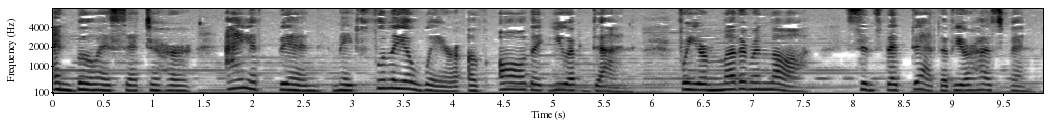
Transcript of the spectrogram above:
And Boaz said to her, I have been made fully aware of all that you have done for your mother-in-law since the death of your husband,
